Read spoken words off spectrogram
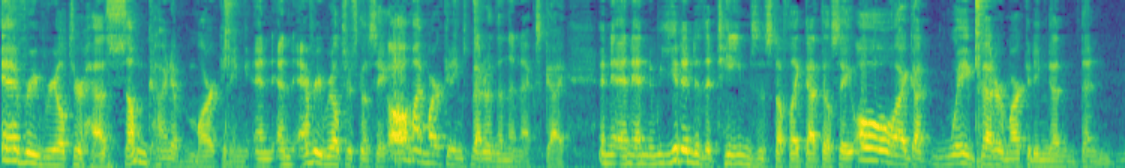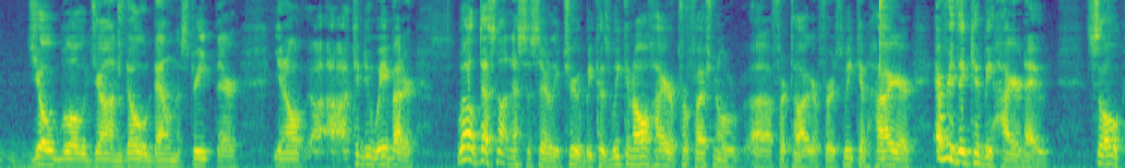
Every realtor has some kind of marketing, and, and every realtor is going to say, "Oh, my marketing's better than the next guy." And and and we get into the teams and stuff like that. They'll say, "Oh, I got way better marketing than than Joe Blow, John Doe down the street there. You know, I, I can do way better." Well, that's not necessarily true because we can all hire professional uh, photographers. We can hire everything can be hired out. So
